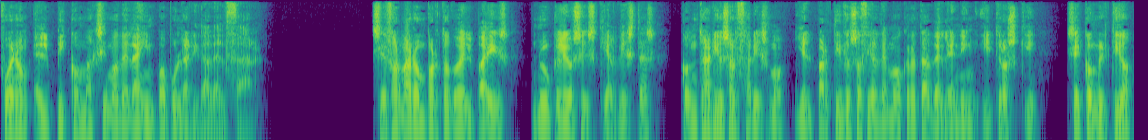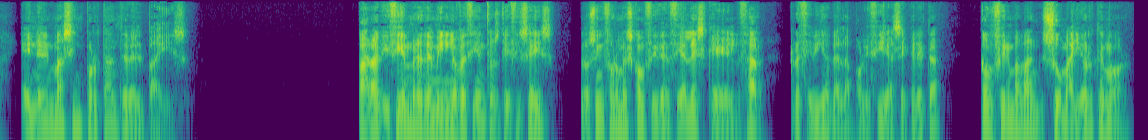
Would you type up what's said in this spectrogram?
fueron el pico máximo de la impopularidad del zar. Se formaron por todo el país núcleos izquierdistas contrarios al zarismo y el Partido Socialdemócrata de Lenin y Trotsky se convirtió en el más importante del país. Para diciembre de 1916, los informes confidenciales que el zar recibía de la policía secreta confirmaban su mayor temor.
